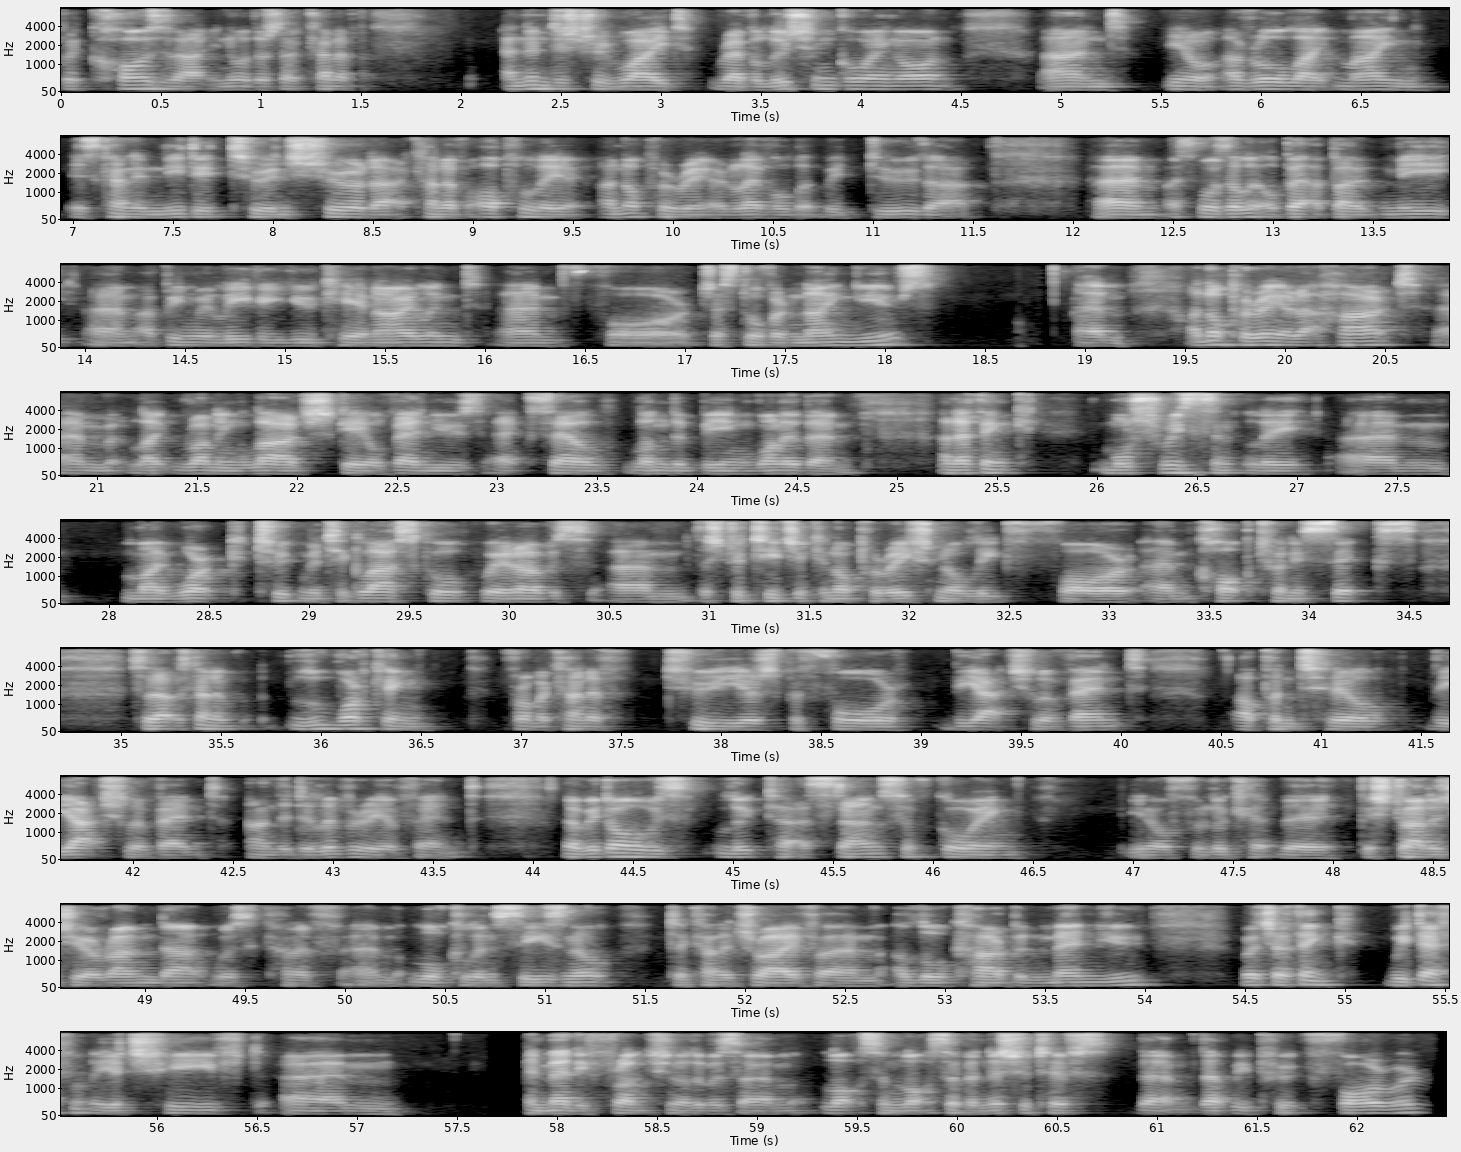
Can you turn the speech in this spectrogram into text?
because of that. You know, there's a kind of an industry-wide revolution going on and you know a role like mine is kind of needed to ensure that kind of operate an operator level that we do that um, I suppose a little bit about me. Um, I've been with Levy UK and Ireland um, for just over nine years. Um, an operator at heart, um, like running large scale venues, Excel, London being one of them. And I think most recently, um, my work took me to Glasgow, where I was um, the strategic and operational lead for um, COP26. So that was kind of working from a kind of two years before the actual event up until the actual event and the delivery event. Now, we'd always looked at a stance of going, you know, if we look at the, the strategy around that was kind of um, local and seasonal to kind of drive um, a low carbon menu, which I think we definitely achieved um, in many fronts. You know, there was um, lots and lots of initiatives that, that we put forward.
